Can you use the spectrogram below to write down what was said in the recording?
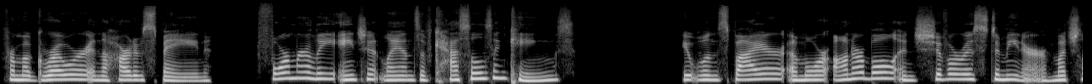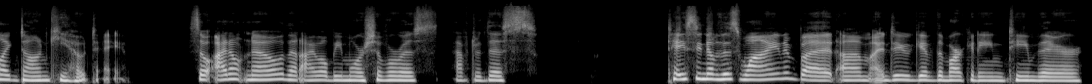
from a grower in the heart of Spain, formerly ancient lands of castles and kings. It will inspire a more honorable and chivalrous demeanor, much like Don Quixote. So I don't know that I will be more chivalrous after this tasting of this wine, but um, I do give the marketing team there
